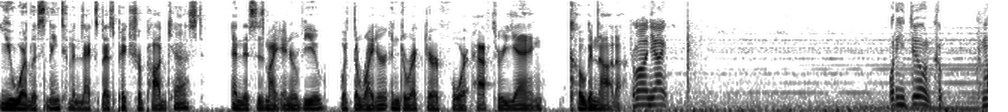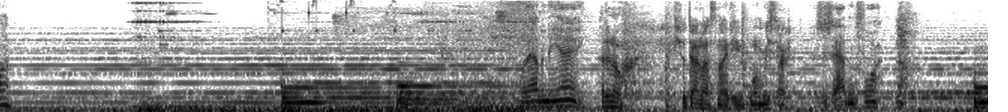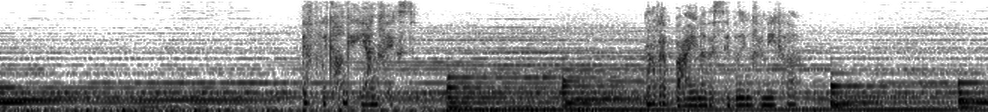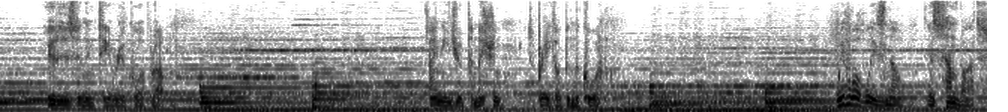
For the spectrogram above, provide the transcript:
You are listening to the Next Best Picture podcast, and this is my interview with the writer and director for After Yang, Kogonada. Come on, Yang. What are you doing? Come, come on. What happened to Yang? I don't know. He shut down last night. He won't restart. Has this happened before? No. If we can't get Yang fixed, we're not gonna buy another sibling for Mika. It is an interior core problem. I need your permission to break open the core. We've always known that some bots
